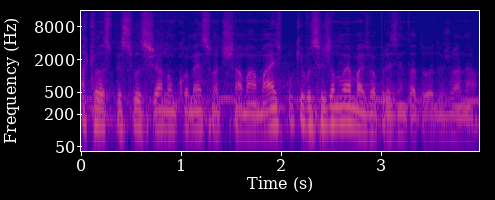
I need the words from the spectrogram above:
Aquelas pessoas já não começam a te chamar mais porque você já não é mais o apresentador do jornal.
